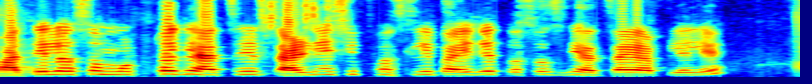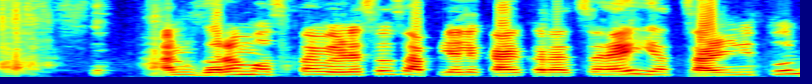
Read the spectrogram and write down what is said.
पातेल असं मोठं घ्यायचं हे चाळणी अशी फसली पाहिजे तसंच घ्यायचं आहे आपल्याला. आणि गरम असता वेळेसच आपल्याला काय करायचं आहे? या चाळणीतून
